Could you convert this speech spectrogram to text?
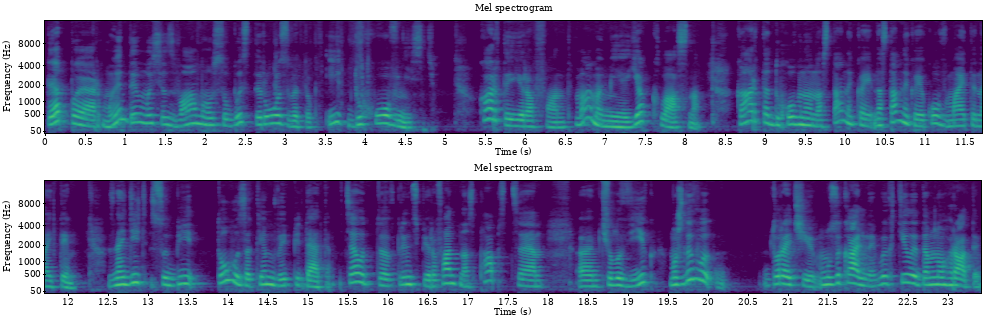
Тепер ми дивимося з вами особистий розвиток і духовність. Карта Єрафант, мама мія, як класна. Карта духовного наставника, наставника, якого ви маєте знайти. Знайдіть собі того, за ким ви підете. Це, от, е, в принципі, Єрафант нас папс, це е, чоловік. Можливо, до речі, музикальний. Ви хотіли давно грати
